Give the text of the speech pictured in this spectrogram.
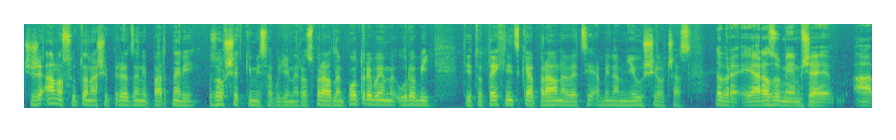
Čiže áno, sú to naši prirodzení partnery, so všetkými sa budeme rozprávať, len potrebujeme urobiť tieto technické a právne veci, aby nám neušiel čas. Dobre, ja rozumiem, že a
